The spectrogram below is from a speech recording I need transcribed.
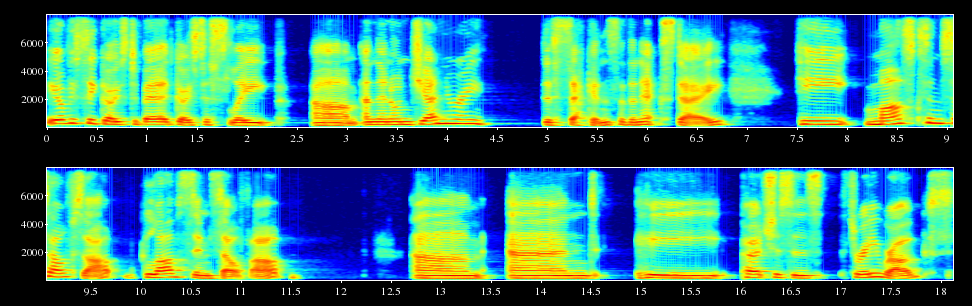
He obviously goes to bed, goes to sleep, um, and then on January the 2nd, so the next day, he masks himself up, gloves himself up, um, and he purchases three rugs.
